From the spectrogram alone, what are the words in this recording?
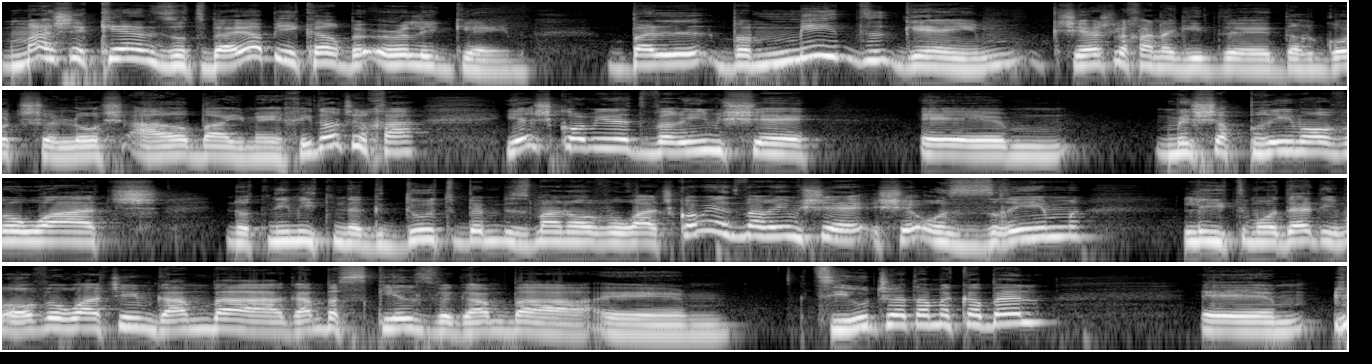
מה שכן, זאת בעיה בעיקר ב-early game. ב-mid game, כשיש לך נגיד אה, דרגות 3-4 עם היחידות שלך, יש כל מיני דברים שמשפרים overwatch, נותנים התנגדות בזמן overwatch, כל מיני דברים ש, שעוזרים להתמודד עם overwatchים, גם, ב, גם ב-skills וגם בציוד שאתה מקבל. אמ,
